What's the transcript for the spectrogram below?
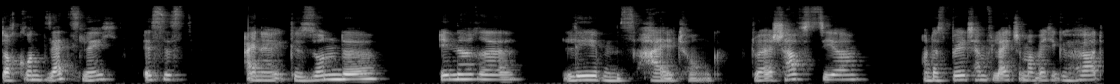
Doch grundsätzlich ist es eine gesunde innere Lebenshaltung. Du erschaffst dir, und das Bild haben vielleicht schon mal welche gehört,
